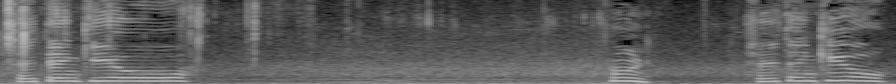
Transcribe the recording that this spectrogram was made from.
Say thank you! Hmm, say thank you!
